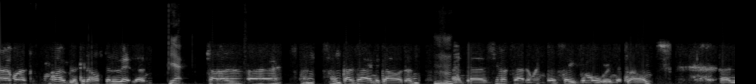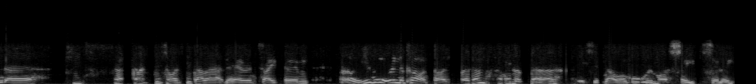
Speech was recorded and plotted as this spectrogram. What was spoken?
uh, working from home looking after the little one. Yep. So uh, he- goes out in the garden and uh, she looks out the window, sees him watering the plants, and uh, she decides to go out there and say to him, Oh, you watering the plants, are you, And he looked at her and he said, No, I'm watering my seed, silly.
